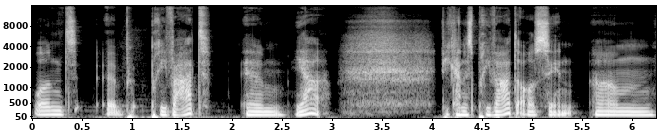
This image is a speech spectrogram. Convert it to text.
und äh, privat, ähm, ja, wie kann es privat aussehen? Ähm,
